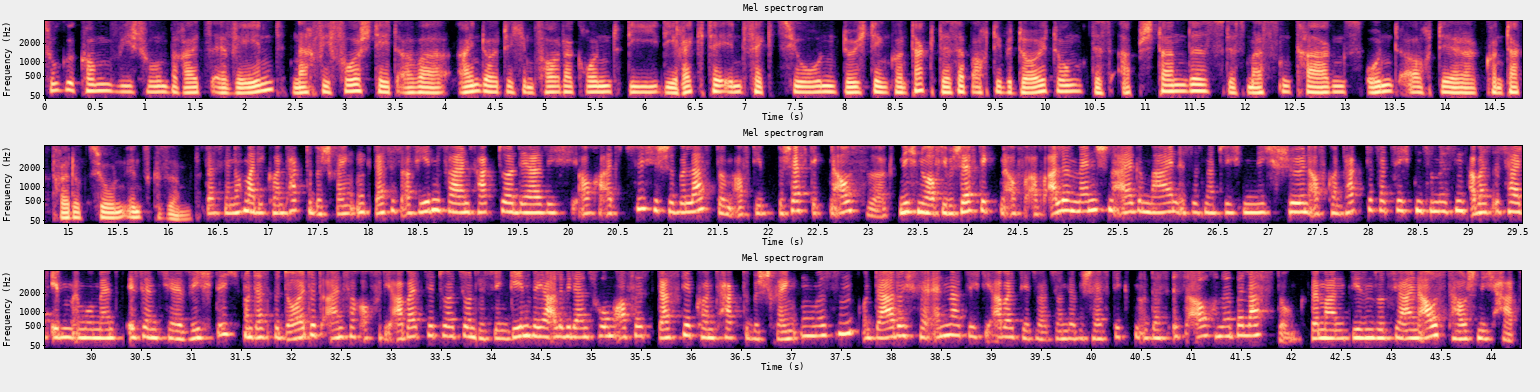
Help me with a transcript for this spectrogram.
hinzugekommen, wie schon bereits erwähnt. Nach wie vor steht aber eindeutig im Vordergrund die direkte Infektion durch den Kontakt. Deshalb auch die Bedeutung des Abstandes, des Maskentragens und auch der Kontaktreduktion insgesamt. Dass wir nochmal die Kontakte beschränken, das ist auf jeden Fall ein Faktor, der sich auch als psychische Belastung auf die Beschäftigten auswirkt. Nicht nur auf die Beschäftigten, auf, auf alle Menschen allgemein ist es natürlich nicht schön, auf Kontakte verzichten zu müssen, aber es ist halt eben im Moment essentiell wichtig. Und das bedeutet einfach auch für die Arbeitssituation, deswegen gehen wir ja alle wieder ins Homeoffice, dass wir Kontakte beschränken müssen. Und dadurch verändert sich die Arbeitssituation der Beschäftigten. Und das ist auch eine Belastung, wenn man diesen sozialen Austausch nicht hat.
